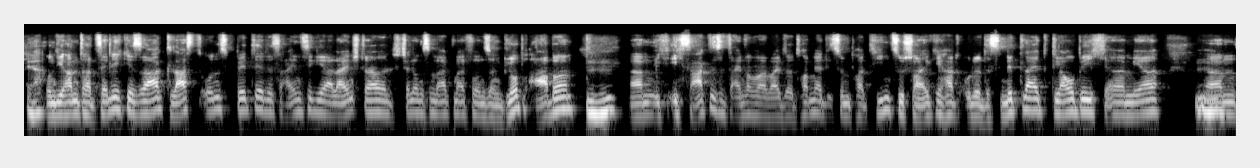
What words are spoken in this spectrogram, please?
Ja. Und die haben tatsächlich gesagt, lasst uns bitte das einzige Alleinstellungsmerkmal für unseren Club. Aber mhm. ähm, ich, ich sage das jetzt einfach mal, weil der Tom ja die Sympathien zu Schalke hat oder das Mitleid, glaube ich, äh, mehr. Mhm. Ähm,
